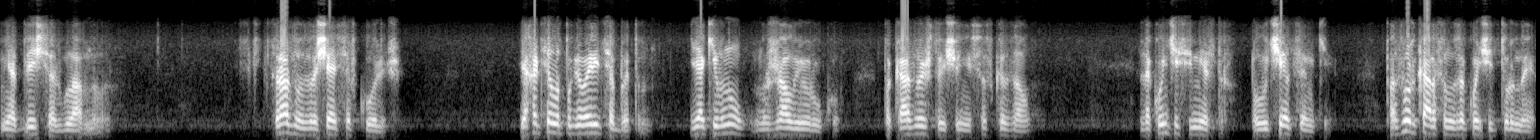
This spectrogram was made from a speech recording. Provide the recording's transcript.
не отвлечься от главного. Сразу возвращайся в колледж. Я хотела поговорить об этом. Я кивнул, но сжал ее руку, показывая, что еще не все сказал. Закончи семестр, получи оценки. Позволь Карсону закончить турне.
